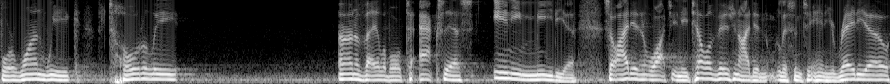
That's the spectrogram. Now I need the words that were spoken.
for one week totally unavailable to access any media. So I didn't watch any television. I didn't listen to any radio.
